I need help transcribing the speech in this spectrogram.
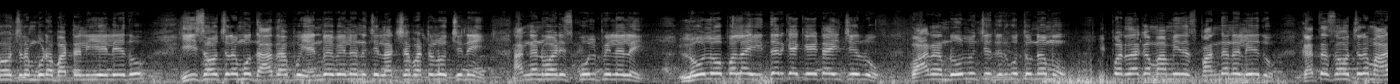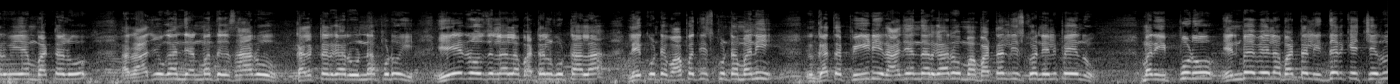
సంవత్సరం కూడా బట్టలు ఇవ్వలేదు ఈ సంవత్సరము దాదాపు ఎనభై వేల నుంచి లక్ష బట్టలు వచ్చినాయి. అంగన్వాడీ స్కూల్ పిల్లలై. లోపల ఇద్దరికే కేటాయించారు. వారం రోజుల నుంచి తిరుగుతున్నాము. ఇప్పటిదాకా మా మీద స్పందన లేదు. గత సంవత్సరం ఆర్వీఎం బట్టలు రాజీవ్ గాంధీ హనుమంత్ సారు కలెక్టర్ గారు ఉన్నప్పుడు ఏడు రోజులలో బట్టలు కుట్టాలా? లేకుంటే వాప తీసుకుంటామని గత పీడి రాజేందర్ గారు మా బట్టలు తీసుకొని వెళ్ళిపోయినారు మరి ఇప్పుడు ఎనభై వేల బట్టలు ఇద్దరికి ఇచ్చారు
